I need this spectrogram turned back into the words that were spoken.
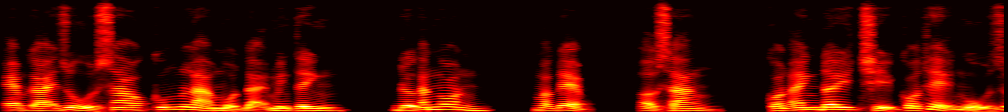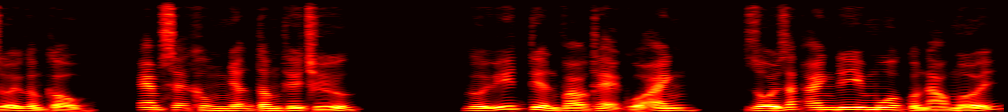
em gái dù sao cũng là một đại minh tinh được ăn ngon, mặc đẹp, ở sang, còn anh đây chỉ có thể ngủ dưới gầm cầu, em sẽ không nhẫn tâm thế chứ. Gửi ít tiền vào thẻ của anh, rồi dắt anh đi mua quần áo mới,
